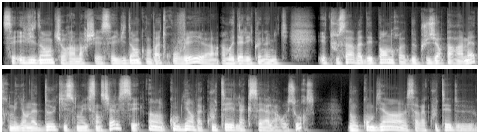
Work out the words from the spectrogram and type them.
c'est évident qu'il y aura un marché, c'est évident qu'on va trouver euh, un modèle économique. Et tout ça va dépendre de plusieurs paramètres, mais il y en a deux qui sont essentiels. C'est un, combien va coûter l'accès à la ressource donc combien ça va coûter de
